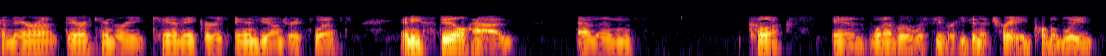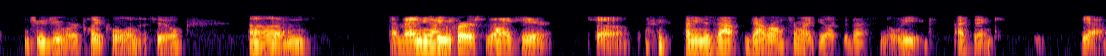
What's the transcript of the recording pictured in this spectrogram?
Kamara, Derrick Henry, Cam Akers, and D'Andre Swift and he still has Evans, Cooks, and whatever receiver he didn't trade, probably Juju or Claypool in the two. Um, yeah. And then I mean, two I first the next year. So, I mean, is that that roster might be like the best in the league? I think. Yeah.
